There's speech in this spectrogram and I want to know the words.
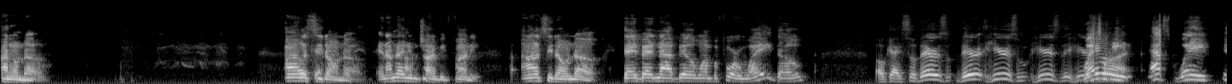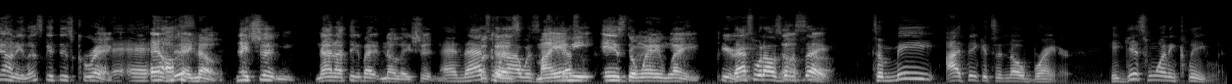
I don't know. I honestly Okay. don't know, and I'm not even trying to be funny. I honestly don't know. They better not build one before Wade, though. okay, so there's there here's here's the here's Wade, my that's Wade County. Let's get this correct. And- And, and okay, this- no, they shouldn't. Now that I think about it, no, they shouldn't. and that's because what I was Miami is Dwyane Wade. Period. That's what I was going to say. no. To me, I think it's a no-brainer. He gets one in Cleveland.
